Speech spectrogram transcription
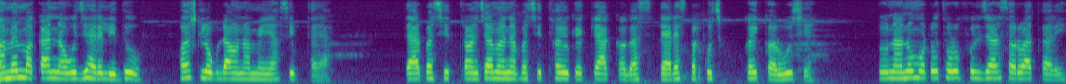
અમે મકાન નવું જ્યારે લીધું ફર્સ્ટ લોકડાઉન અમે અહીંયા શિફ્ટ થયા. ત્યાર પછી ત્રણ ચાર મહિના પછી થયું કે ક્યાંક ટેરેસ પર કુછ કંઈક કરવું છે. તો નાનું મોટું થોડું ફૂલઝાડ શરૂઆત કરી.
